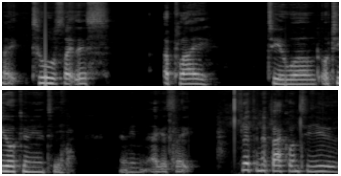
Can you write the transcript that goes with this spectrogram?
like tools like this apply to your world or to your community? I mean, I guess like flipping it back onto you.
